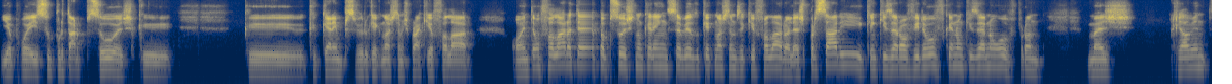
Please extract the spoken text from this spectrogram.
e apoiar e suportar pessoas que, que, que querem perceber o que é que nós estamos para aqui a falar ou então falar até para pessoas que não querem saber do que é que nós estamos aqui a falar. Olha, expressar e quem quiser ouvir ouve, quem não quiser não ouve, pronto. Mas realmente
